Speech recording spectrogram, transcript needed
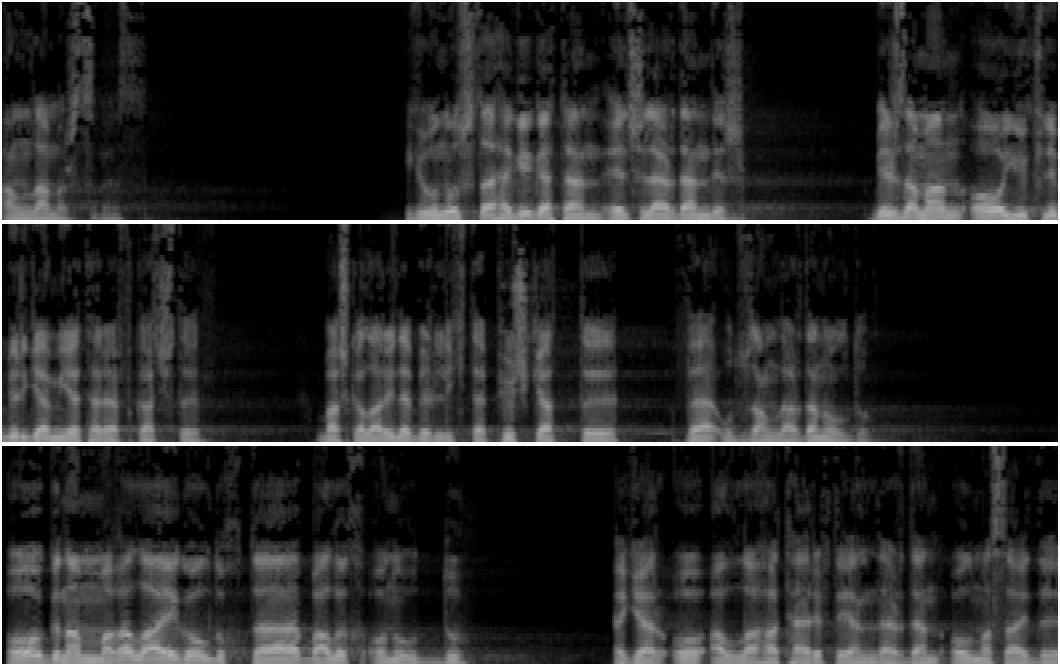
anlamırsınız? Yunus da həqiqətən elçilərdəndir. Bir zaman o yüklü bir gəmiyə tərəf qaçdı. Başqaları ilə birlikdə püşk atdı və uduzanlardan oldu. O, qınanmağa layiq olduqda balıq onu uddu. Əgər o, Allaha tərif deyənlərdən olmasaydı,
